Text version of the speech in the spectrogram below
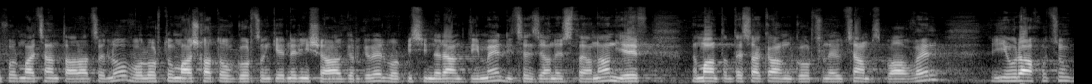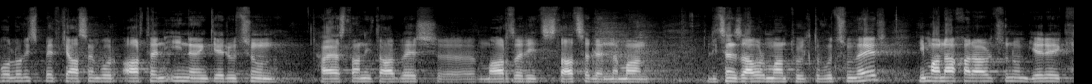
ինֆորմացիան տարածելով ոլորտում աշխատող գործընկերներին շահագրգռել, որպիսի նրանք դիմեն, լիցենզիաներ ստանան եւ նման տնտեսական գործունեությամբ զբաղվեն։ Ի ուրախություն բոլորիս պետք է ասեմ, որ արդեն 9 ընկերություն Հայաստանի տարբեր մարզերից ստացել են նման լիցենզավորման թույլտվություններ։ Հիմա նախարարությունում 3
